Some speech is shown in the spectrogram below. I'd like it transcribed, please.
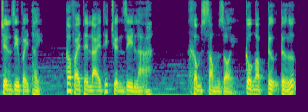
Chuyện gì vậy thầy? Có phải thầy lại thích chuyện gì lạ? Không xong rồi, Cô Ngọc tự tử.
